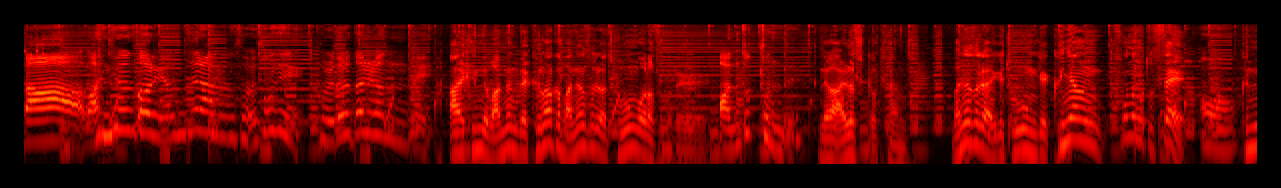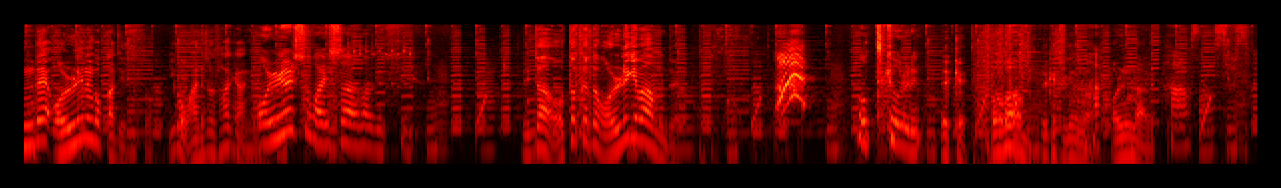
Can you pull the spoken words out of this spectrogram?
나 만년설이 현질하면서 손이 덜덜 떨렸는데 아니 근데 맞는데 그만큼 만년설이가 좋은 거라서 그래. 안 좋던데. 내가 알려줄게 어떻게 하는지. 만년설이가 이게 좋은 게 그냥 쏘는 것도 세. 어. 근데 얼리는 것까지 있어. 이거 완전 사기 아니야? 얼릴 수가 있어야 사겠지. 일단 어떻게든 얼리기만 하면 돼. 어떻게 얼림? 이렇게 버밤 이렇게 죽이는 거야. 얼린 다음에. 알았어 알았어.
